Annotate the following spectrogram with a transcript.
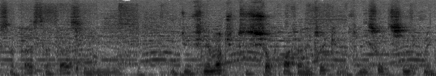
ça passe, ça passe, et, finalement tu te surprends à faire des trucs, euh, des sauts de 6 mètres, mec.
